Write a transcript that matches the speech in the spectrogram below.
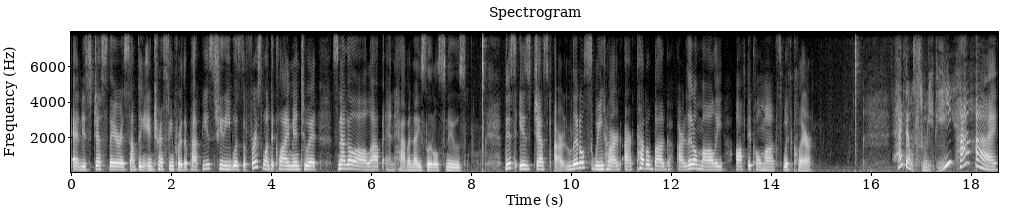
and it's just there as something interesting for the puppies. She was the first one to climb into it, snuggle all up, and have a nice little snooze. This is just our little sweetheart, our cuddle bug, our little Molly off to Comox with Claire. Hello, sweetie. Hi.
